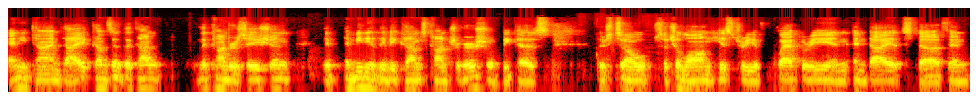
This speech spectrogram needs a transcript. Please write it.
anytime diet comes into the, con- the conversation, it immediately becomes controversial because there's so such a long history of quackery and, and diet stuff. And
